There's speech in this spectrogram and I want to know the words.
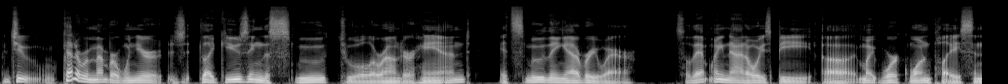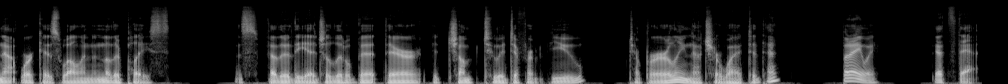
But you got to remember when you're like using the smooth tool around her hand, it's smoothing everywhere. So that might not always be, uh, it might work one place and not work as well in another place. Let's feather the edge a little bit there. It jumped to a different view temporarily. Not sure why it did that. But anyway, that's that.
